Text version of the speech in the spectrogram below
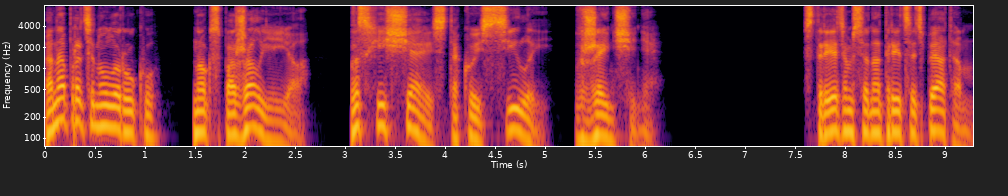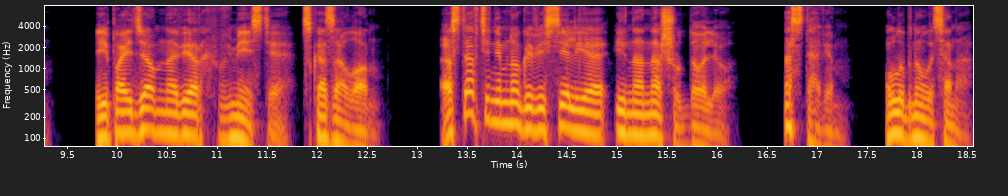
Она протянула руку, Нокс пожал ее, восхищаясь такой силой в женщине. «Встретимся на тридцать пятом и пойдем наверх вместе», — сказал он. «Оставьте немного веселья и на нашу долю». «Оставим», — улыбнулась она.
